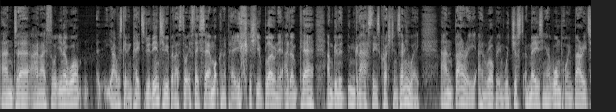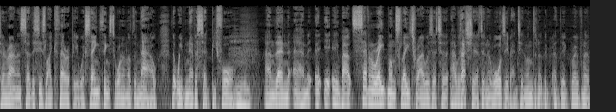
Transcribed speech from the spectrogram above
And uh, and I thought, you know what? Yeah, I was getting paid to do the interview, but I thought if they say I'm not going to pay you because you've blown it, I don't care. I'm going to I'm going to ask these questions anyway. And Barry and Robin were just amazing. At one point, Barry turned around and said, "This is like therapy. We're saying things to one another now that we've never said before." Mm. And then um, about seven or eight months later, I was at a, I was actually at an awards event in London at the, at the Grosvenor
